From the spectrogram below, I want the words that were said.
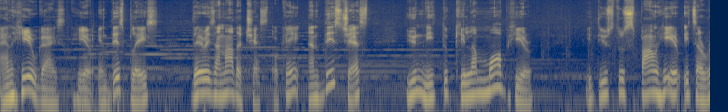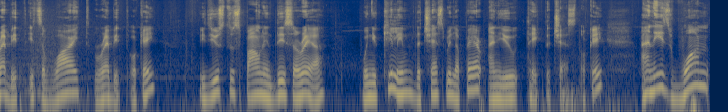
And here guys, here in this place there is another chest, okay? And this chest you need to kill a mob here. It used to spawn here, it's a rabbit, it's a white rabbit, okay? It used to spawn in this area. When you kill him, the chest will appear and you take the chest, okay? And is one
